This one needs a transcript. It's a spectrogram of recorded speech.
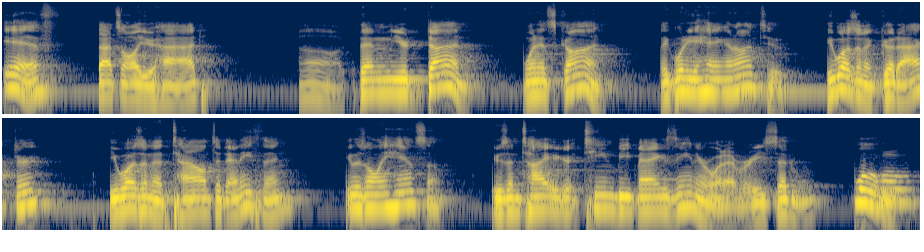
if that's all you had, Oh, okay. then you're done when it's gone. Like what are you hanging on to? He wasn't a good actor. He wasn't a talented anything. He was only handsome. He was in Tiger Teen Beat magazine or whatever. He said, "Whoa."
